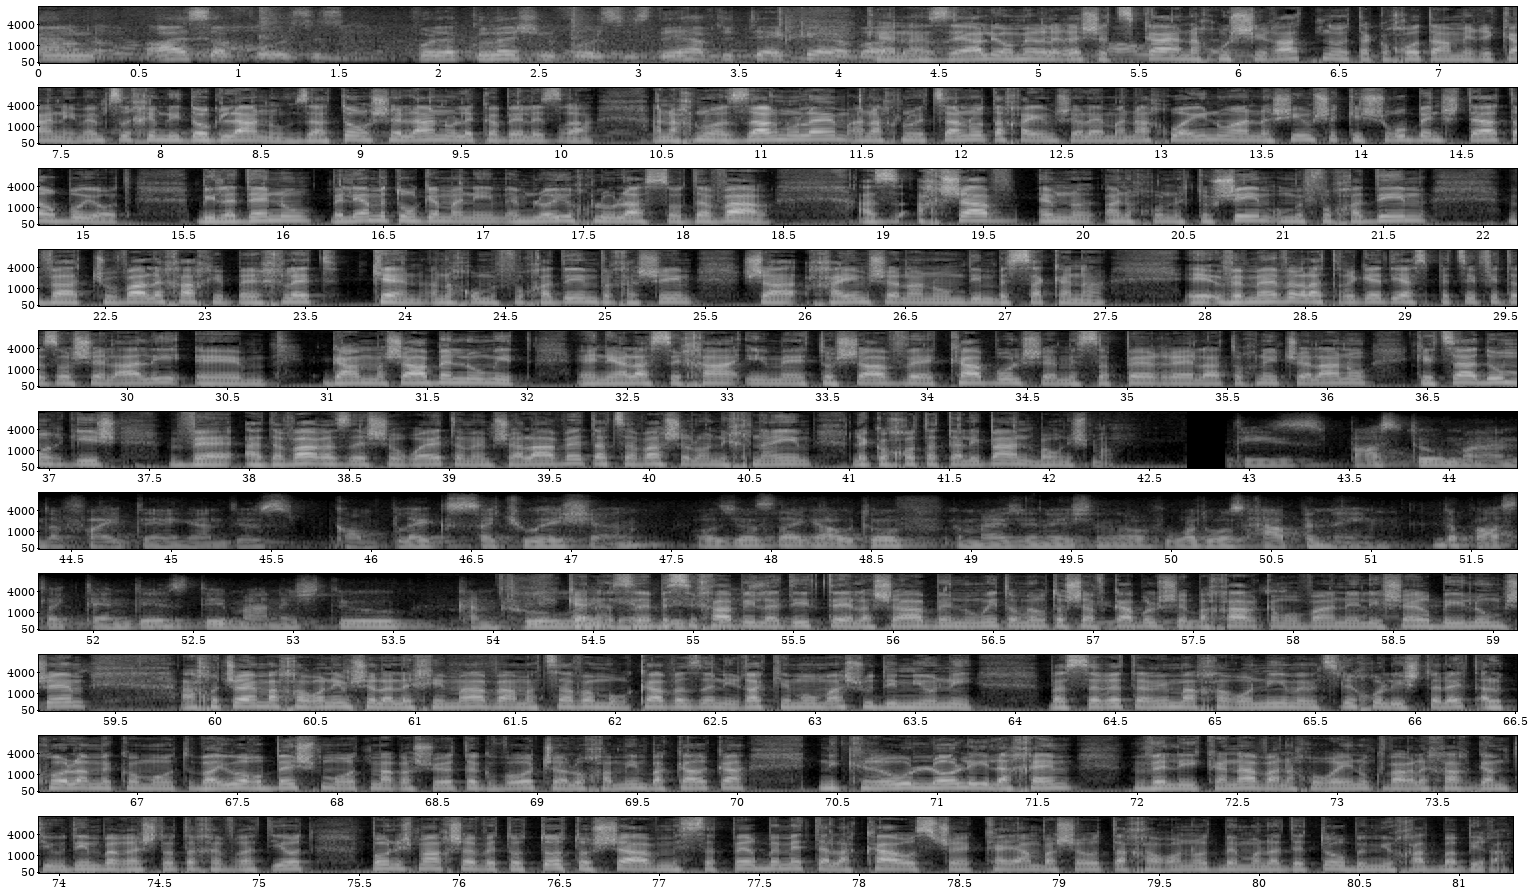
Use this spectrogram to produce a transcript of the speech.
and ISAF forces. כן, אז עלי אומר לרשת סקאי, אנחנו שירתנו את הכוחות האמריקנים, הם צריכים לדאוג לנו, זה התור שלנו לקבל עזרה. אנחנו עזרנו להם, אנחנו הצלנו את החיים שלהם, אנחנו היינו האנשים שקישרו בין שתי התרבויות. בלעדינו, בלי המתורגמנים, הם לא יוכלו לעשות דבר. אז עכשיו הם, אנחנו נטושים ומפוחדים, והתשובה לכך היא בהחלט כן, אנחנו מפוחדים וחשים שהחיים שלנו עומדים בסכנה. אה, ומעבר לטרגדיה הספציפית הזו של עלי, אה, גם השעה הבינלאומית אה, ניהלה שיחה עם תושב כבול שמספר לתוכנית שלנו כיצד הוא מרגיש, והדבר הזה שהוא רואה את הממשלה ואת הצבא שלו נכנעים לכוחות הטליבן, בואו נשמע. These past two months of fighting and this complex situation was just like out of imagination of what was happening. כן, אז בשיחה בלעדית אה, לשעה הבינלאומית אומר תושב כבול שבחר כמובן אה, להישאר בעילום שם. החודשיים האחרונים של הלחימה והמצב המורכב הזה נראה כמו משהו דמיוני. בעשרת הימים האחרונים הם הצליחו להשתלט על כל המקומות, והיו הרבה שמועות מהרשויות הגבוהות שהלוחמים בקרקע נקראו לא להילחם ולהיכנע, ואנחנו ראינו כבר לכך גם תיעודים ברשתות החברתיות. בואו נשמע עכשיו את אותו תושב מספר באמת על הכאוס שקיים בשעות האחרונות במולדתו, ובמיוחד בבירה.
